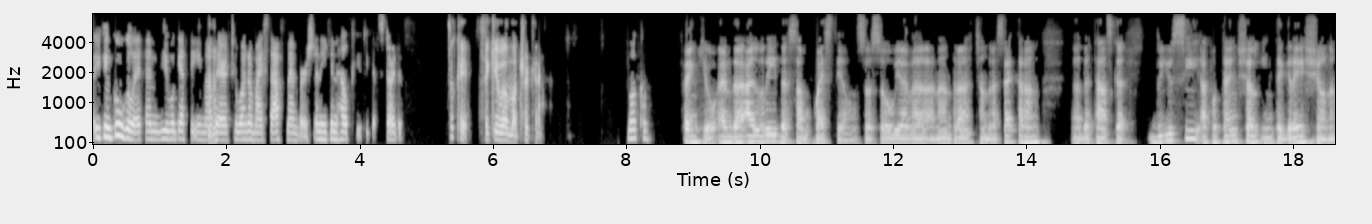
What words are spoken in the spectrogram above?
you can Google it and you will get the email mm-hmm. there to one of my staff members and he can help you to get started. Okay. Thank you very much again. Welcome. Thank you. And uh, I'll read uh, some questions. So, so we have uh, Anandra Chandrasekaran uh, that asks, do you see a potential integration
